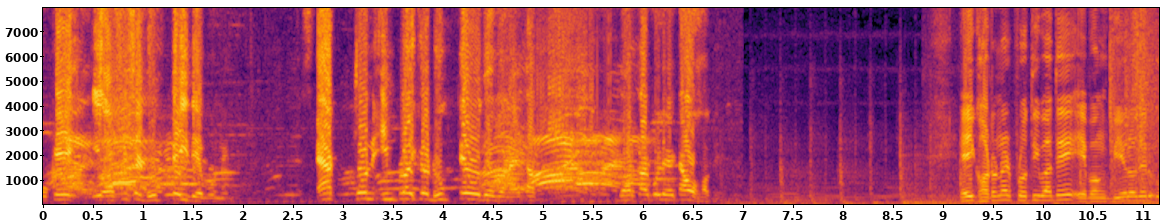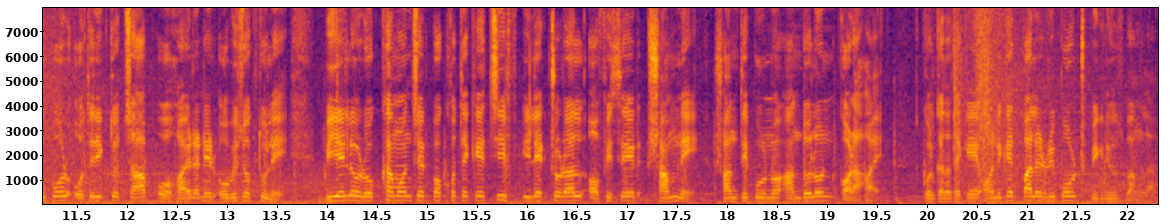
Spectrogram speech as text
ওকে এই অফিসে ঢুকতেই দেবো না। একজন এমপ্লয়কে ঢুকতেও দেবো না, এটা দরকার বলে এটাও হবে। এই ঘটনার প্রতিবাদে এবং বিএলওদের উপর অতিরিক্ত চাপ ও হয়রানির অভিযোগ তুলে বিএলও রক্ষা মঞ্চের পক্ষ থেকে চিফ ইলেকটোরাল অফিসের সামনে শান্তিপূর্ণ আন্দোলন করা হয়। কলকাতা থেকে অনিকেত পালের রিপোর্ট, বিগ নিউজ বাংলা।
